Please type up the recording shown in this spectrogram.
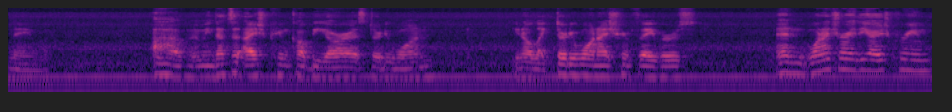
name. Uh, I mean that's an ice cream called BRS thirty one. You know, like thirty one ice cream flavors. And when I tried the ice cream,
